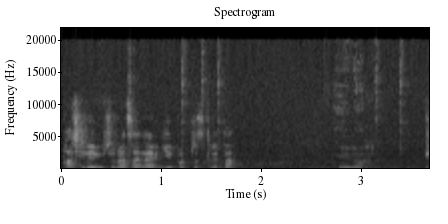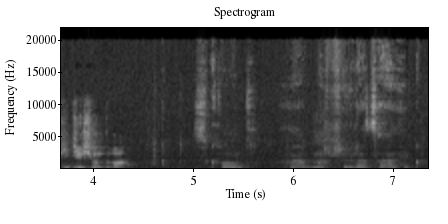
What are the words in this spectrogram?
Patrz ile mi przywraca energii podczas kryta. Ile? 52. Skąd? A, masz przywracanie, kurwa.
